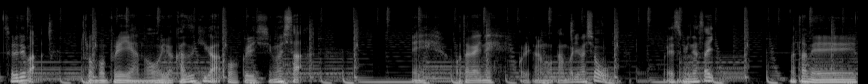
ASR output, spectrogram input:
う。それでは、トロンボプレイヤーの大岩和樹がお送りしました。えお互いね、これからも頑張りましょう。おやすみなさい。またね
